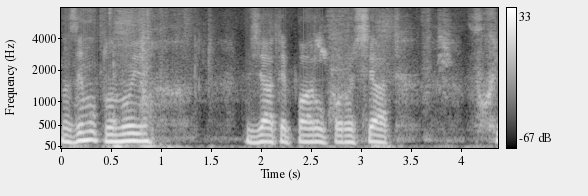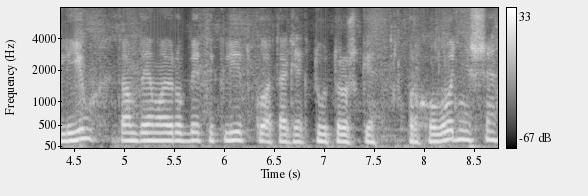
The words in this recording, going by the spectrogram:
на зиму планую взяти пару поросят в хлів, там де я маю робити клітку, а так як тут трошки прохолодніше,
